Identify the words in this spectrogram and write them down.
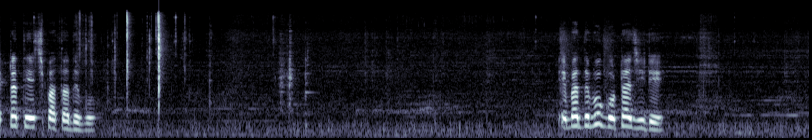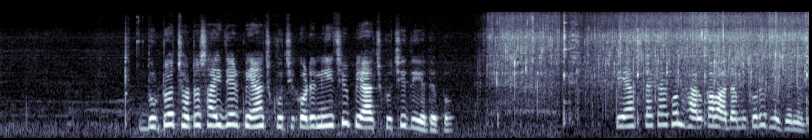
একটা তেজপাতা দেব। এবার দেব গোটা জিরে। দুটো ছোট সাইজের পেঁয়াজ কুচি করে নিয়েছি, পেঁয়াজ কুচি দিয়ে দেব। পেঁয়াজটাকে এখন হালকা বাদামি করে ভেজে নেব।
